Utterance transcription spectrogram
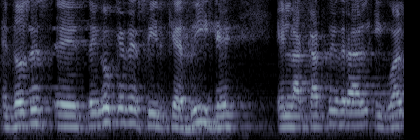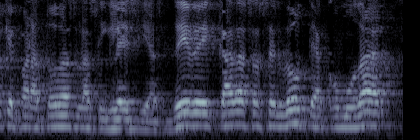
Entonces, eh, tengo que decir que rige en la catedral igual que para todas las iglesias. Debe cada sacerdote acomodar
